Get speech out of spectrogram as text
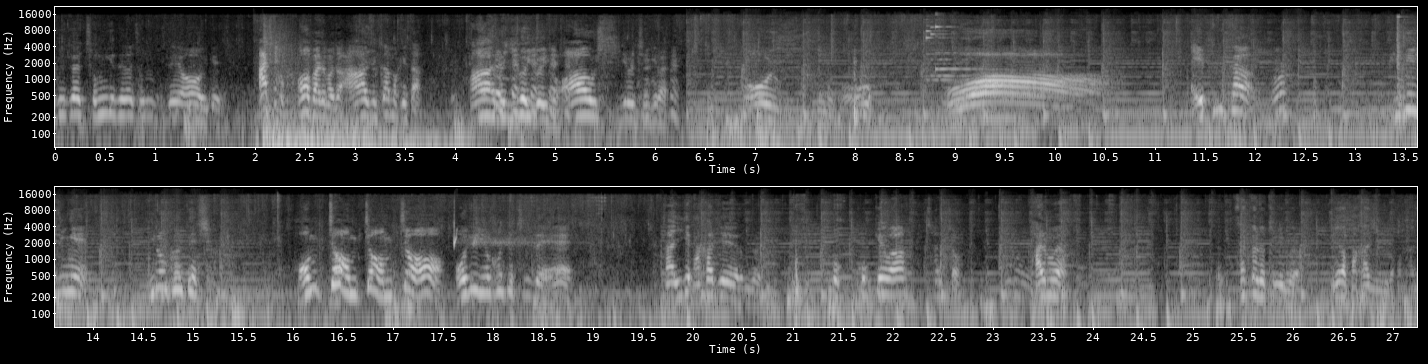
그러니까 정리돼가 좀 돼요. 이게 아 뜨거. 어 맞아 맞아. 아 이거 까먹겠다. 아 이거 이거 이거. 아우 씨 이런 제기를. 어우. 오. 와. 아프리카 어? BJ 중에 이런 컨텐츠 엄청 엄청 엄청 어디 이런 컨텐츠인데. 자 이게 바카지예요 여러분들. 꽃, 꽃게와 참점. 발 모양. 색깔도 틀리고요. 얘가 바카지입니다. 바카지.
